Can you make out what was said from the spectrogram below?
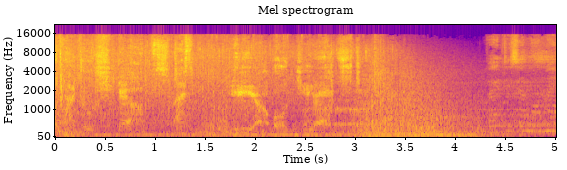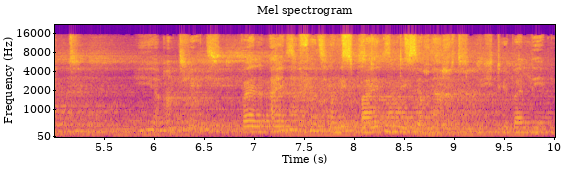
Oder du stirbst. Was? Hier und jetzt. Weil dieser Moment, hier und jetzt, weil einer von uns beiden diese Nacht nicht überleben wird.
